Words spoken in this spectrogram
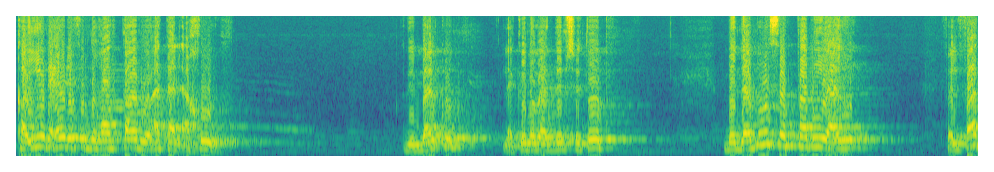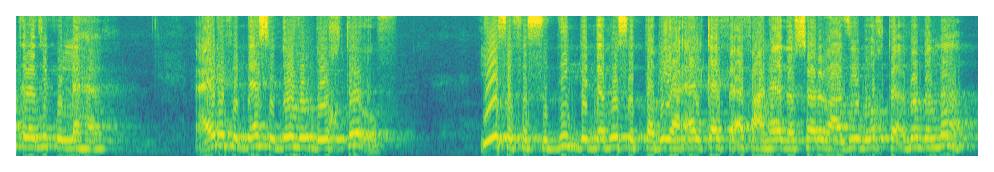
قايين عرف إنه غلطان وقتل أخوه. واخدين بالكم؟ لكنه ما قدمش توبه بالناموس الطبيعي في الفترة دي كلها عرف الناس إنهم بيخطئوا. يوسف الصديق بالناموس الطبيعي قال كيف أفعل هذا الشر العظيم وأخطئ أمام الله؟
